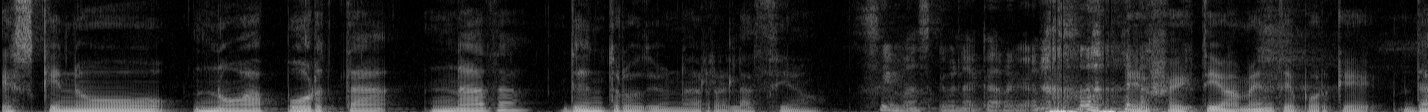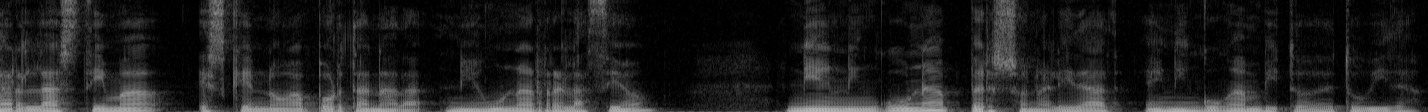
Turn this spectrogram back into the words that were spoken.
es que no, no aporta nada dentro de una relación. Sí, más que una carga. Efectivamente, porque dar lástima es que no aporta nada ni en una relación, ni en ninguna personalidad, en ningún ámbito de tu vida.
